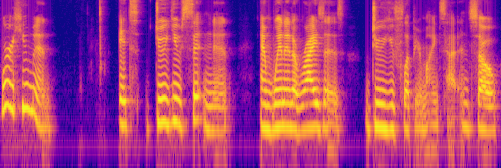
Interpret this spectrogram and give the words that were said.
We're human. It's do you sit in it, and when it arises, do you flip your mindset? And so,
